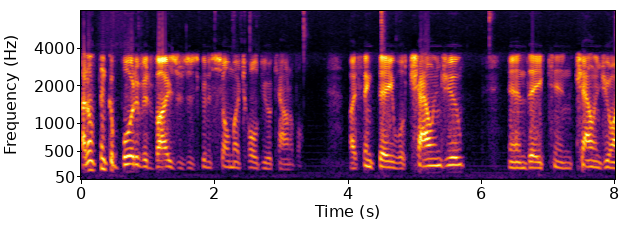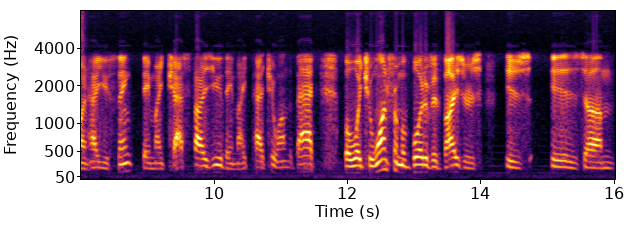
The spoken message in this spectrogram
I don't think a board of advisors is going to so much hold you accountable. I think they will challenge you and they can challenge you on how you think. They might chastise you. They might pat you on the back. But what you want from a board of advisors is is um,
